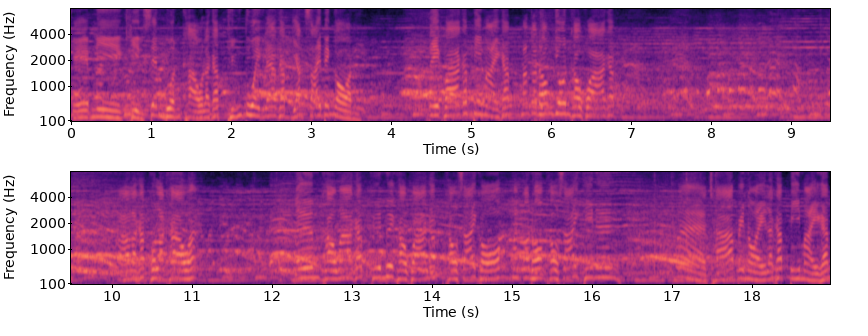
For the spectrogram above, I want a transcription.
เกมนี่ขีดเส้นดวลเข่าแล้วครับ ถึงตัวอีกแล้วครับ ยัดซ้ายไปก่อน ตะขวาครับปีใหม่ครับ มังกรทองโยนเข่าขวาครับเอาละครับคนละเข่าฮะเติมเข่ามาครับคืนด้วยเข่าขวาครับเข่าซ้ายของมังกรทองเข่าซ้ายอีกทีหนึ่งแม่ช้าไปหน่อยแล้วครับ ปีใหม่ครับ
